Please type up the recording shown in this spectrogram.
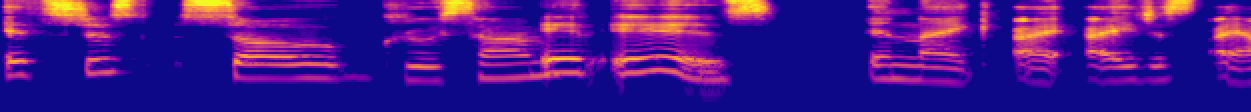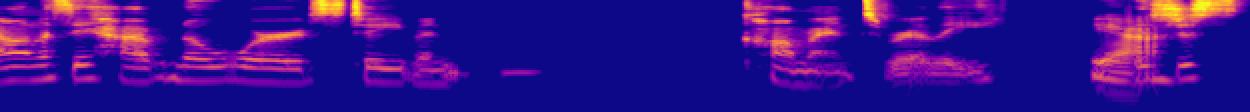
It's just so gruesome. It is. And like I I just I honestly have no words to even comment really. Yeah. It's just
